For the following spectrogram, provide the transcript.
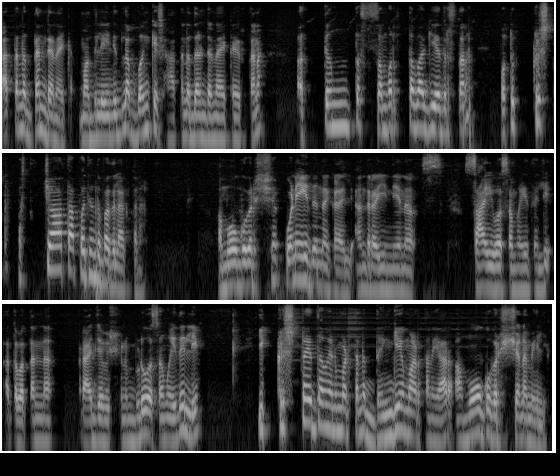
ಆತನ ದಂಡನಾಯಕ, ಮೊದಲೇನಿದ್ಲ ಬಂಕೇಶ, ಆತನ ದಂಡನಾಯಕ ಇರ್ತಾನ, ಅತ್ಯಂತ ಸಮರ್ಥವಾಗಿ ಎದುರಿಸ್ತಾನ ಮತ್ತು ಕೃಷ್ಣ ಪಶ್ಚಾತ್ತಾಪದಿಂದ ಬದಲಾಗ್ತಾನೆ. ಅಮೋಘ ವರ್ಷ ಕೊನೆಯ ದಿನಗಳಲ್ಲಿ, ಅಂದ್ರೆ ಇನ್ನೇನು ಸಾಯುವ ಸಮಯದಲ್ಲಿ ಅಥವಾ ತನ್ನ ರಾಜ್ಯಾಭಿಷೇಕ ಬಿಡುವ ಸಮಯದಲ್ಲಿ ಈ ಕೃಷ್ಣ ಇದ್ದವ ಏನು ಮಾಡ್ತಾನೆ? ದಂಗೆ ಮಾಡ್ತಾನೆ ಯಾರು? ಅಮೋಘ ವರ್ಷನ ಮೇಲೆ.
